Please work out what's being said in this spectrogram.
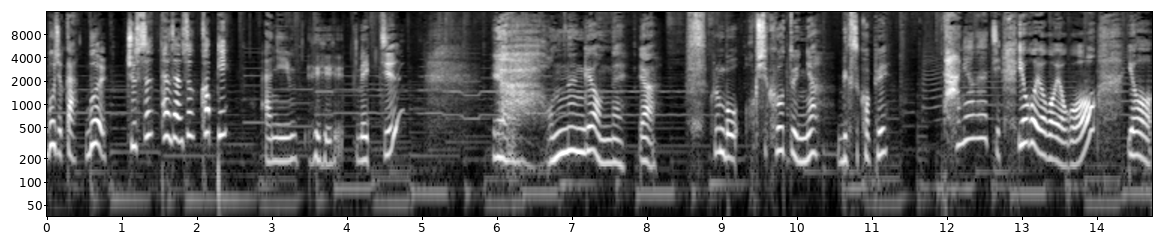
뭐 줄까? 물, 주스, 탄산수, 커피? 아님, 맥주? 야, 없는 게 없네. 야, 그럼 뭐, 혹시 그것도 있냐? 믹스 커피? 당연하지. 요거, 요거, 요거. 요,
